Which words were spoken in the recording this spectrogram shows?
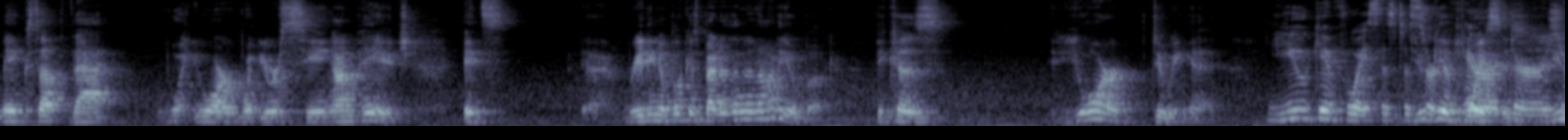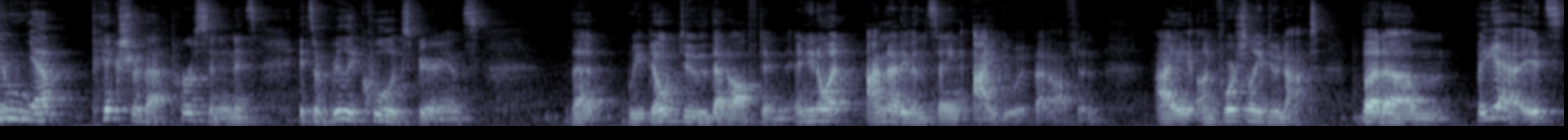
makes up that what you are what you're seeing on page. It's uh, reading a book is better than an audiobook because you're doing it. You give voices to You certain give voices. characters. You yep. picture that person and it's it's a really cool experience that we don't do that often. And you know what? I'm not even saying I do it that often. I unfortunately do not. But um but yeah, it's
